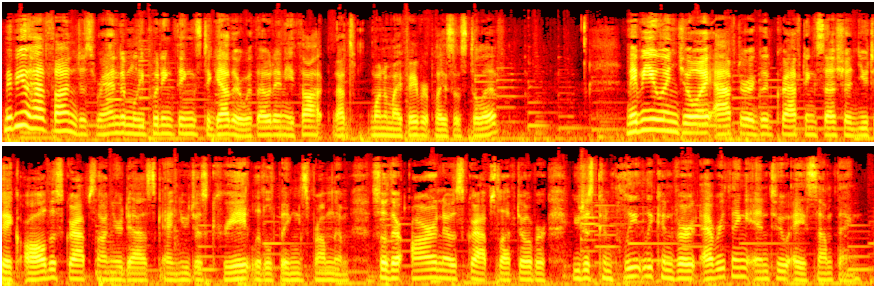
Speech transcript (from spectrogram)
Maybe you have fun just randomly putting things together without any thought. That's one of my favorite places to live. Maybe you enjoy after a good crafting session, you take all the scraps on your desk and you just create little things from them. So there are no scraps left over. You just completely convert everything into a something.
